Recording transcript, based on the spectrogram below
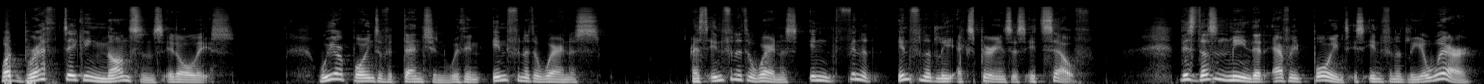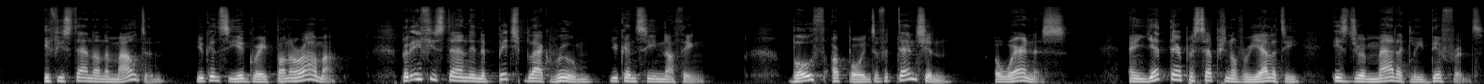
What breathtaking nonsense it all is! We are points of attention within infinite awareness, as infinite awareness infinite, infinitely experiences itself. This doesn't mean that every point is infinitely aware. If you stand on a mountain, you can see a great panorama. But if you stand in a pitch black room, you can see nothing. Both are points of attention, awareness, and yet their perception of reality is dramatically different.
